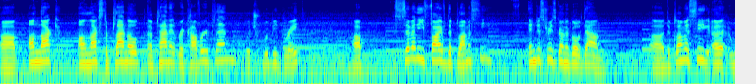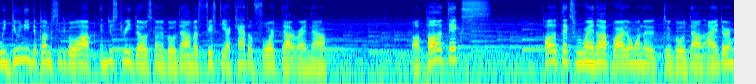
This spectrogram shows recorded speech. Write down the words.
Uh, unlock unlocks the planet, uh, planet recovery plan, which would be great. Uh, 75 diplomacy. Industry is going to go down. Uh, diplomacy, uh, we do need diplomacy to go up. Industry, though, is going to go down by 50. I can't afford that right now. Uh, politics. Politics we went up, but I don't want it to go down either.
